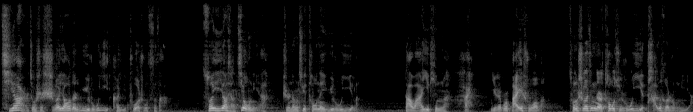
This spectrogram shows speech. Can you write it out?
其二就是蛇妖的玉如意可以破除此法。所以要想救你啊，只能去偷那玉如意了。大娃一听啊，嗨，你这不是白说吗？从蛇精那儿偷取如意，谈何容易啊！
